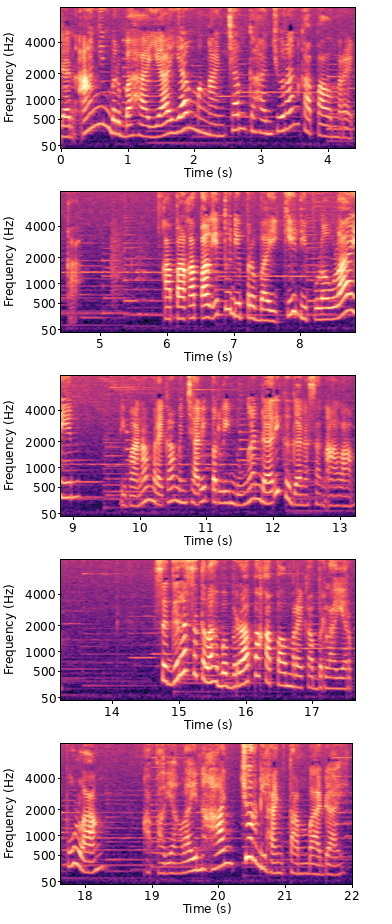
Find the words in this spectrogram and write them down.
dan angin berbahaya yang mengancam kehancuran kapal mereka. Kapal-kapal itu diperbaiki di pulau lain, di mana mereka mencari perlindungan dari keganasan alam. Segera setelah beberapa kapal mereka berlayar pulang, kapal yang lain hancur dihantam badai.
